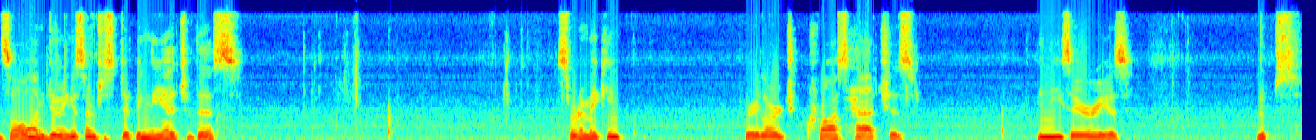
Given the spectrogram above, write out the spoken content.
So all I'm doing is I'm just dipping the edge of this, sort of making very large cross hatches in these areas. Oops.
